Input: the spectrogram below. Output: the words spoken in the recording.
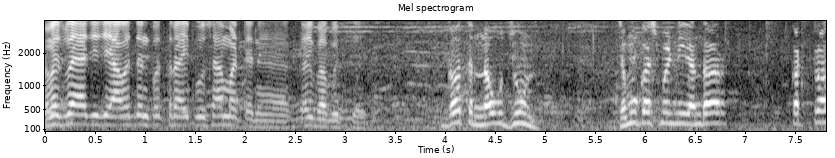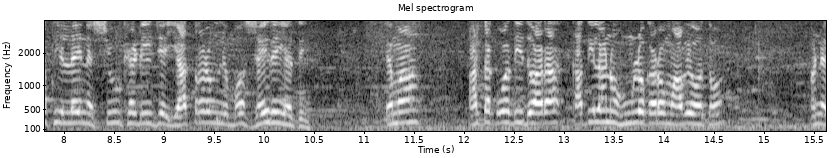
રમેશભાઈ આજે જે આવેદનપત્ર આપ્યું શા માટે ને કઈ બાબત છે ગત નવ જૂન જમ્મુ કાશ્મીરની અંદર કટરાથી લઈને શિવખેડી જે યાત્રાળુઓની બસ જઈ રહી હતી તેમાં આતંકવાદી દ્વારા કાતિલાનો હુમલો કરવામાં આવ્યો હતો અને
